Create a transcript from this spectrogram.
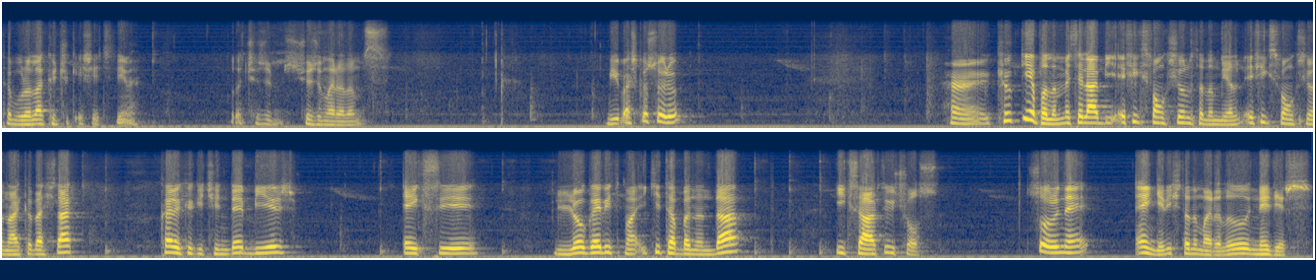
Tabi buralar küçük eşit değil mi? Bu da çözüm, çözüm aralığımız. Bir başka soru. He, köklü yapalım. Mesela bir fx fonksiyonu tanımlayalım. fx fonksiyonu arkadaşlar karekök içinde 1 eksi logaritma 2 tabanında x artı 3 olsun. Soru ne? En geniş tanım aralığı nedir?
